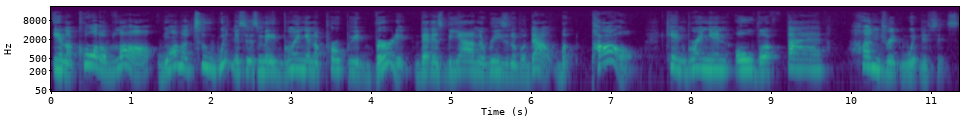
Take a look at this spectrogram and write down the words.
In a court of law, one or two witnesses may bring an appropriate verdict that is beyond a reasonable doubt, but Paul can bring in over 500 witnesses.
